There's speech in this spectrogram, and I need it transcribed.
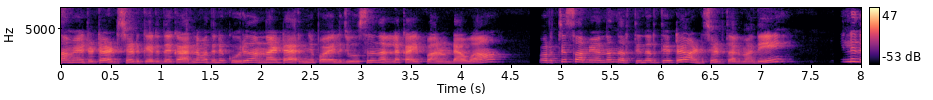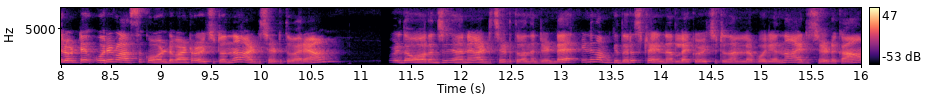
സമയം ഇട്ടിട്ട് അടിച്ചെടുക്കരുത്. കാരണം അതിന്റെ കുരു നന്നായിട്ട് അരിഞ്ഞു പോയാൽ ജ്യൂസിൽ നല്ല കയ്പാണ് ഉണ്ടാവുക കുറച്ച് സമയം ഒന്ന് നിർത്തി നിർത്തിയിട്ട് അടിച്ചെടുത്താൽ മതി. ഇനി ഇതിലോട്ട് ഒരു ഗ്ലാസ് കോൾഡ് വാട്ടർ ഒഴിച്ചിട്ടൊന്ന് അടിച്ചെടുത്ത് വരാം. ഇപ്പോൾ ഇത് ഓറഞ്ച് ഞാൻ അടിച്ചെടുത്ത് വന്നിട്ടുണ്ട്. ഇനി നമുക്കിതൊരു സ്ട്രെയിനറിലേക്ക് ഒഴിച്ചിട്ട് നല്ലപോലെ ഒന്ന് അരിച്ചെടുക്കാം.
